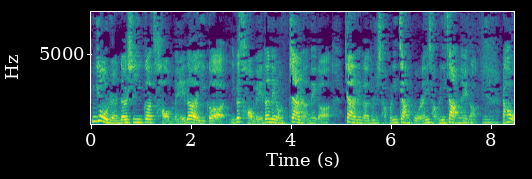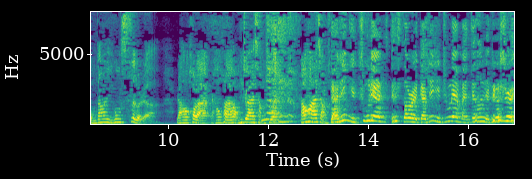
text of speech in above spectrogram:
诱人的是一个草莓的一个一个草莓的那种蘸了那个蘸了那个就是巧克力酱裹着那巧克力酱那个。然后我们当时一共四个人。然后后来，然后后来我们就在想说，然后后来想说，感觉你初恋哎，sorry，感觉你初恋买健康雪这个事儿，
